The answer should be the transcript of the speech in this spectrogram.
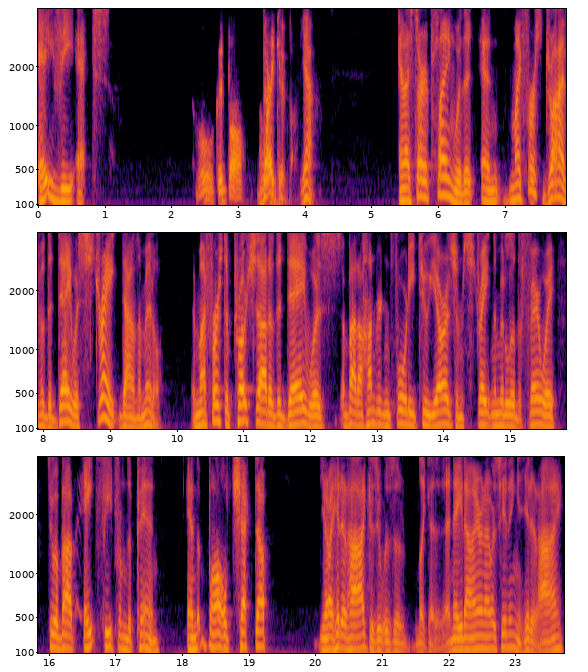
AVX. Oh, good ball. I Very like good it. ball. Yeah. And I started playing with it, and my first drive of the day was straight down the middle. And my first approach shot of the day was about 142 yards from straight in the middle of the fairway to about eight feet from the pin. And the ball checked up. You know, I hit it high because it was a like a, an eight iron I was hitting. and hit it high.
